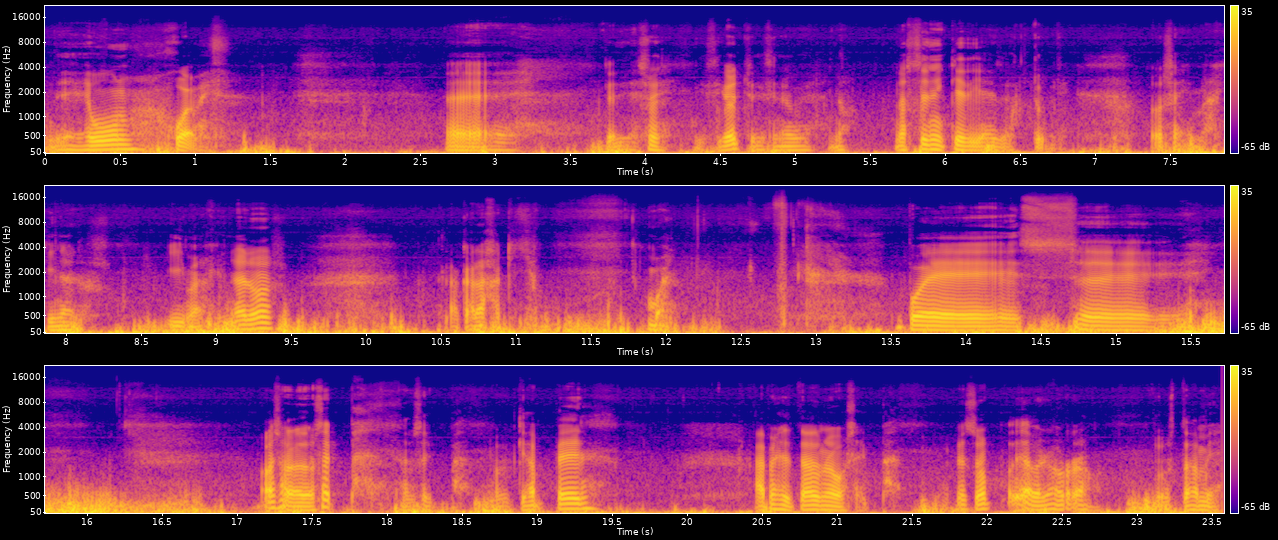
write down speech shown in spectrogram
de un jueves. Eh, ¿Qué día soy? ¿18, 19? No, no sé ni qué día es de octubre. O sea, imaginaros, imaginaros la caraja aquí yo. Bueno, pues eh, Vamos a hablar de los iPads, los iPad, porque Apple ha presentado nuevos iPads. Eso podía haber ahorrado, pues también,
